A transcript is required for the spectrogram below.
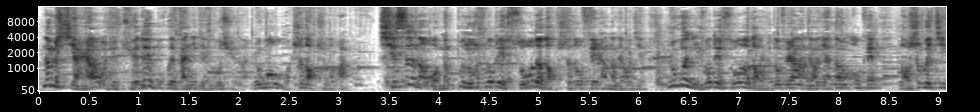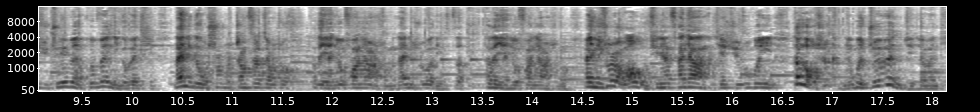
那么显然我是绝对不会把你给录取的。如果我是导师的话，其次呢，我们不能说对所有的导师都非常的了解。如果你说对所有的导师都非常的了解，那么 OK，老师会继续追问，会问你一个问题，来，你给我说说张三教授他的研究方向是什么？来，你说说李四他的研究方向是什么？哎，你说说王五去年参加了哪些学术会议？他老师肯定会追问你这些问题，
